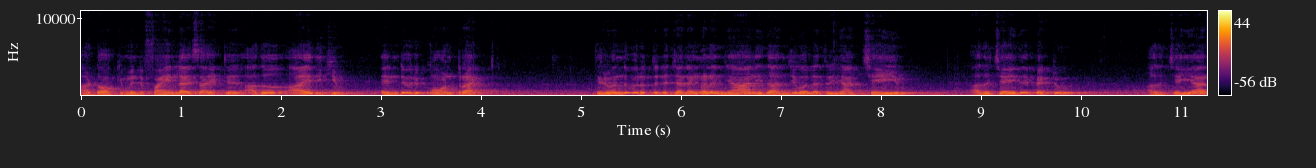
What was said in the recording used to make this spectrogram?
ആ ഡോക്യുമെന്റ് ഫൈനലൈസ് ആയിട്ട് അത് ആയിരിക്കും എന്റെ ഒരു കോൺട്രാക്റ്റ് തിരുവനന്തപുരത്തിന്റെ ജനങ്ങൾ ഞാൻ ഇത് അഞ്ച് കൊല്ലത്തിൽ ഞാൻ ചെയ്യും. അത് ചെയ്തേ പറ്റൂ. അത് ചെയ്യാൻ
